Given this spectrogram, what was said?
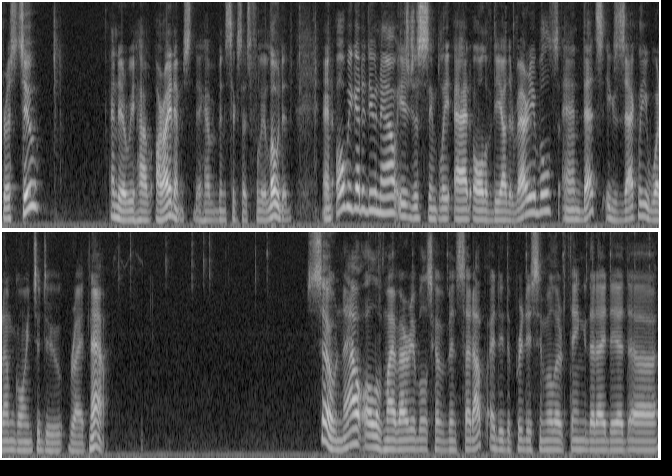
Press 2 and there we have our items they have been successfully loaded and all we got to do now is just simply add all of the other variables and that's exactly what I'm going to do right now so now all of my variables have been set up. I did a pretty similar thing that I did uh,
